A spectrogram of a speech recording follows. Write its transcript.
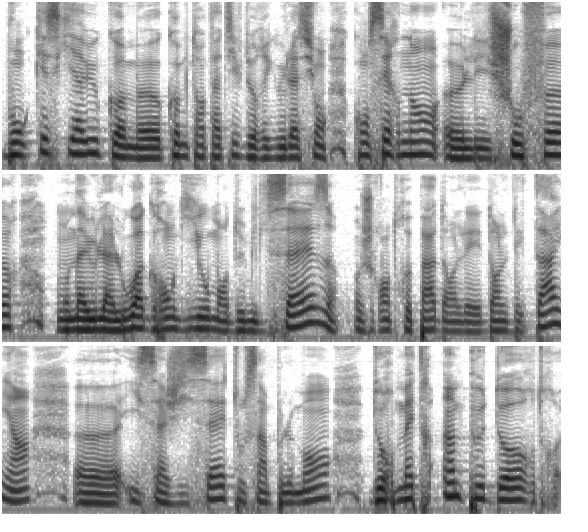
Bon, qu'est-ce qu'il y a eu comme, comme tentative de régulation? Concernant les chauffeurs, on a eu la loi Grand Guillaume en 2016, je rentre pas dans le détail, hein, il s'agissait tout simplement de remettre un peu d'ordre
